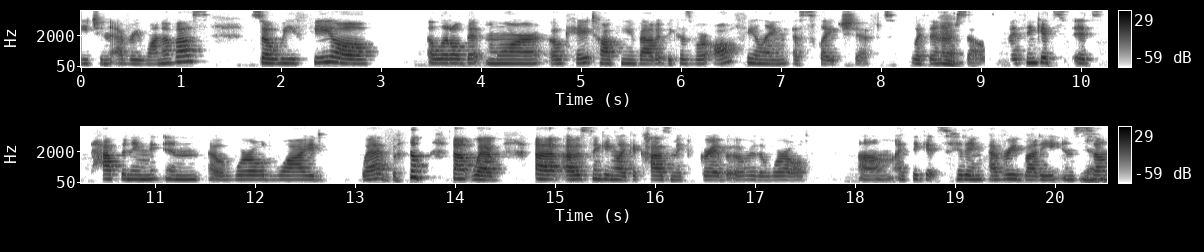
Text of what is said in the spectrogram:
each and every one of us so we feel a little bit more okay talking about it because we're all feeling a slight shift within yeah. ourselves. I think it's it's happening in a worldwide web, not web. Uh, I was thinking like a cosmic grid over the world. Um, I think it's hitting everybody in yeah. some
